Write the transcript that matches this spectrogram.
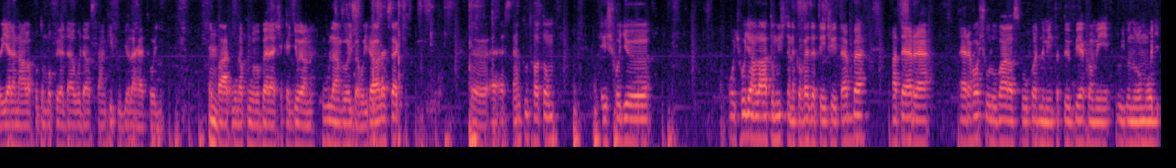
jelen állapotomban például, de aztán ki tudja lehet, hogy hmm. pár hónap múlva belesek egy olyan hullámvölgybe, hogy rá leszek. E, ezt nem tudhatom. És hogy, hogy hogyan látom Istennek a vezetését ebbe, hát erre, erre hasonló választ fogok adni, mint a többiek, ami úgy gondolom, hogy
